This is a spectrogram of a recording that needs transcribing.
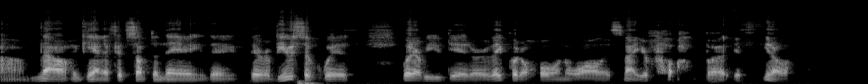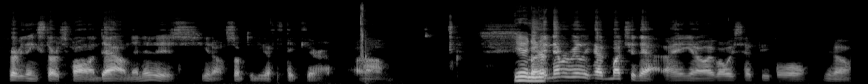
Um, now, again, if it's something they they they're abusive with, whatever you did, or they put a hole in the wall, it's not your fault. But if you know if everything starts falling down, then it is you know something you have to take care of. Um, yeah, but I never really had much of that. I you know I've always had people you know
